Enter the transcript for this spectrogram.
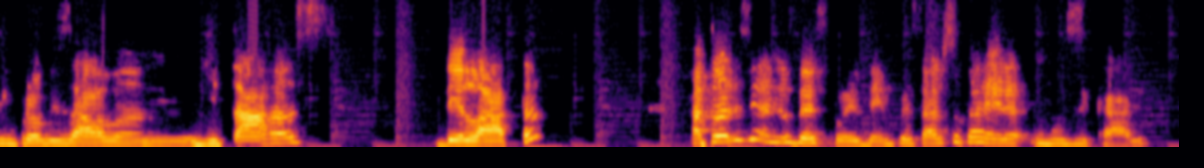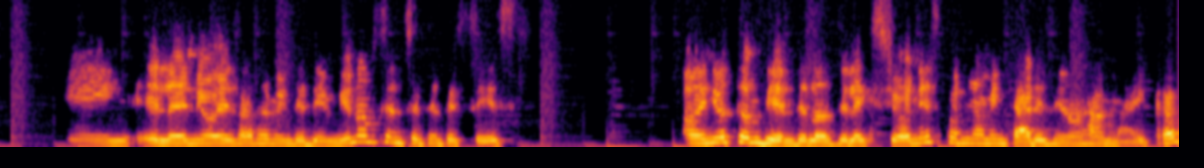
improvisavam guitarras de lata. 14 anos depois de começar sua carreira musical, em el año exactamente de 1976, año también de las elecciones parlamentarias en Jamaica,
